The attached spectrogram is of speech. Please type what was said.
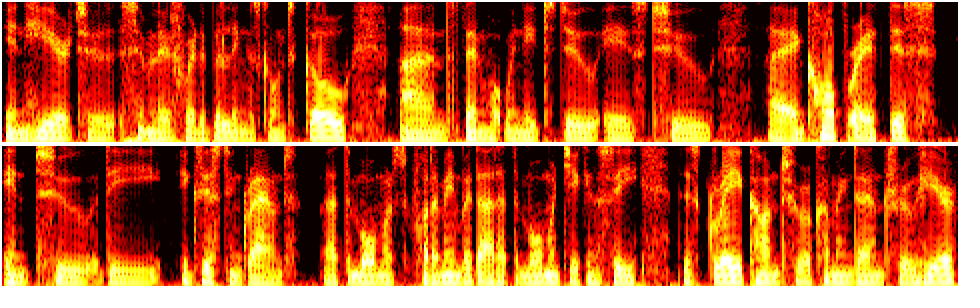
in here to simulate where the building is going to go and then what we need to do is to uh, incorporate this into the existing ground. At the moment, what I mean by that, at the moment you can see this grey contour coming down through here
